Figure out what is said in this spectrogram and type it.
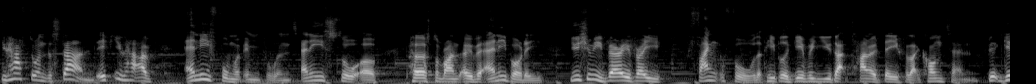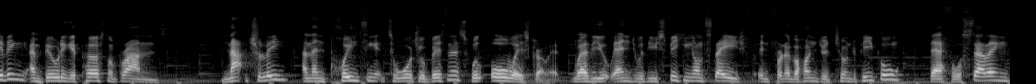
you have to understand, if you have any form of influence, any sort of personal brand over anybody, you should be very, very thankful that people are giving you that time of day for that content. But giving and building a personal brand naturally and then pointing it towards your business will always grow it. Whether you end with you speaking on stage in front of 100, 200 people, therefore selling,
